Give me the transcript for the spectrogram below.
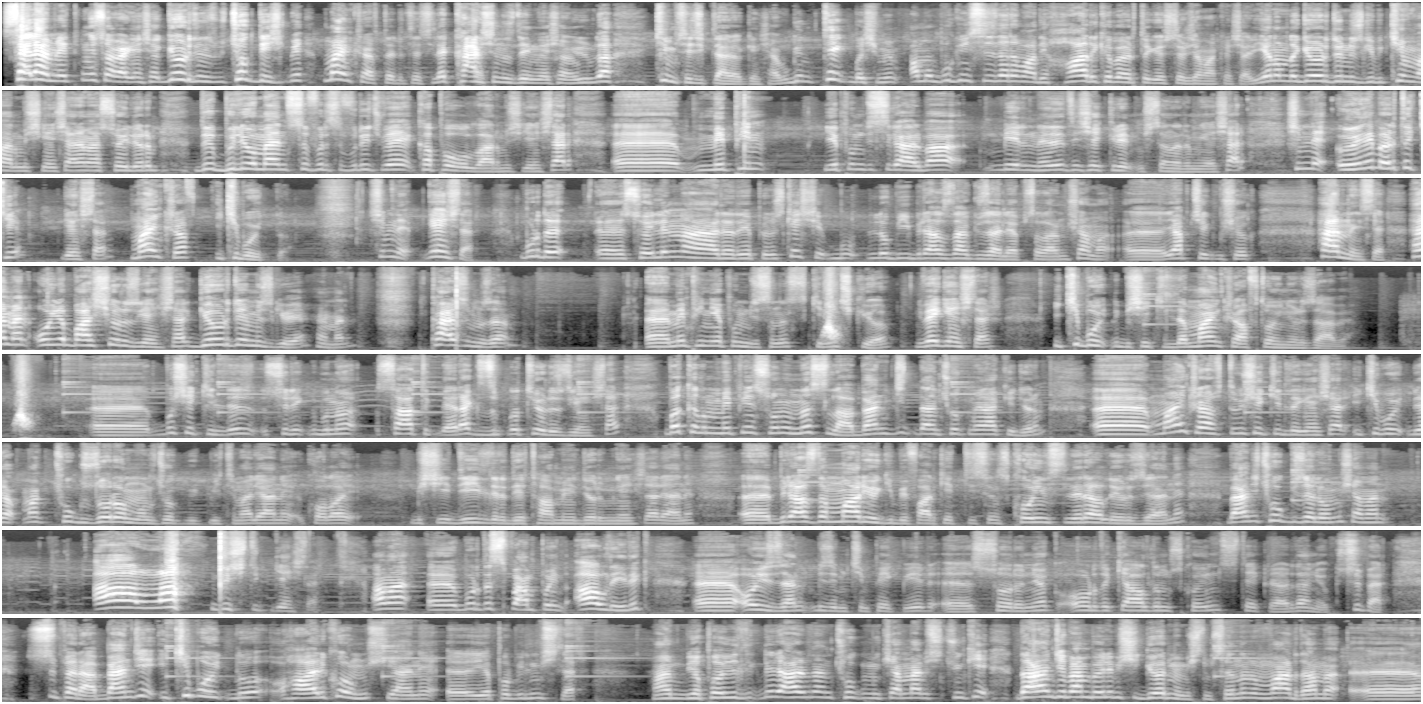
Selamünaleyküm. Gençler gençler? Gördüğünüz gibi çok değişik bir Minecraft haritasıyla karşınızdayım yaşanan videomda kimsecikler yok gençler. Bugün tek başımayım ama bugün sizlere var harika bir harita göstereceğim arkadaşlar. Yanımda gördüğünüz gibi kim varmış gençler? Hemen söylüyorum. The Blue Man 003 ve Kapaoğlu varmış gençler. Ee, map'in yapımcısı galiba birine de teşekkür etmiş sanırım gençler. Şimdi öyle bir harita ki gençler Minecraft iki boyutlu. Şimdi gençler burada e, söylenen ayarları yapıyoruz. Keşke bu lobiyi biraz daha güzel yapsalarmış ama e, yapacak bir şey yok. Her neyse hemen oyuna başlıyoruz gençler. Gördüğümüz gibi hemen karşımıza e, map'in yapımcısının skin'i çıkıyor. Ve gençler iki boyutlu bir şekilde Minecraft oynuyoruz abi. E, bu şekilde sürekli bunu sağ tıklayarak zıplatıyoruz gençler. Bakalım map'in sonu nasıl abi ben cidden çok merak ediyorum. Ee, Minecraft'ı bu şekilde gençler iki boyutlu yapmak çok zor olmalı çok büyük bir ihtimal. Yani kolay bir şey değildir diye tahmin ediyorum gençler yani. Ee, biraz da Mario gibi fark ettiyseniz coins'leri alıyoruz yani. Bence çok güzel olmuş hemen. Allah düştük gençler. Ama e, burada spam point aldıydık. E, o yüzden bizim için pek bir e, sorun yok. Oradaki aldığımız coins tekrardan yok. Süper. Süper abi. Bence iki boyutlu harika olmuş. Yani e, yapabilmişler. Hani yapabildikleri harbiden çok mükemmel bir şey. Çünkü daha önce ben böyle bir şey görmemiştim. Sanırım vardı ama eee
